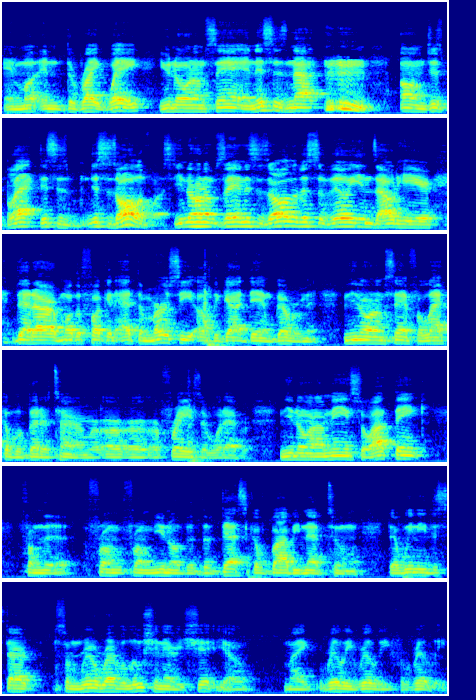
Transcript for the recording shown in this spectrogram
in in the right way. You know what i'm saying? And this is not um, just black. This is this is all of us. You know what I'm saying? This is all of the civilians out here that are motherfucking at the mercy of the goddamn government. You know what I'm saying? For lack of a better term or, or, or, phrase or whatever. You know what I mean? So I think from the from from you know the, the desk of Bobby Neptune that we need to start some real revolutionary shit, yo. Like really, really, for really.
